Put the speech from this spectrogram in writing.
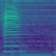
Mm-hmm.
